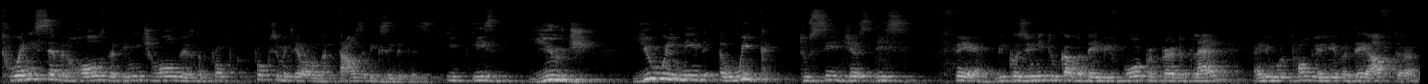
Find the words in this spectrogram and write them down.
27 halls that in each hall there's approximately around a thousand exhibitors. It is huge. You will need a week to see just this fair because you need to come a day before, prepare the plan, and you will probably leave a day after.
